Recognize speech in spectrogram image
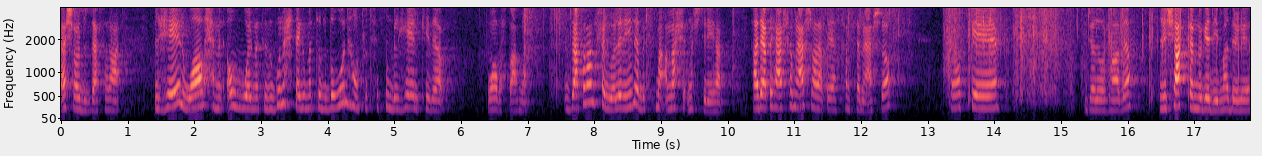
أشعر بالزعفران. الهيل واضحة من أول ما تذوقونها حتى ما تمضغونها وأنتم تحسون بالهيل كذا واضح طعمه. الزعفران حلوة لذيذة بس ما ما اشتريها. هذه أعطيها عشرة من عشرة هذه أعطيها خمسة من عشرة. أوكي. جا دور هذا. اللي شاك انه قديم ما ادري ليه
